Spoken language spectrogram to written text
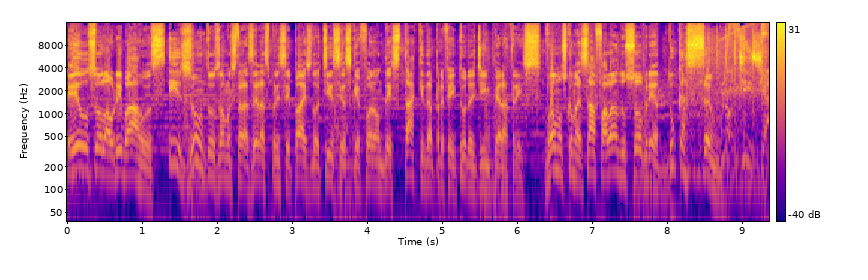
Eu sou Lauri Barros e juntos vamos trazer as principais notícias que foram destaque da Prefeitura de Imperatriz. Vamos começar falando sobre educação. Notícia,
